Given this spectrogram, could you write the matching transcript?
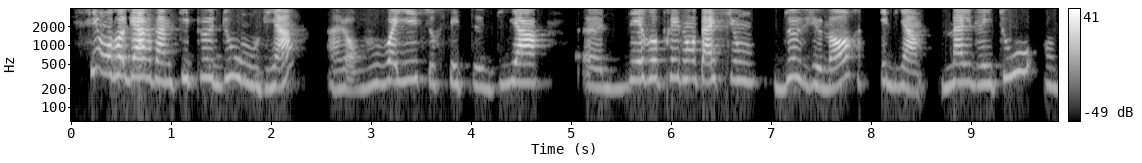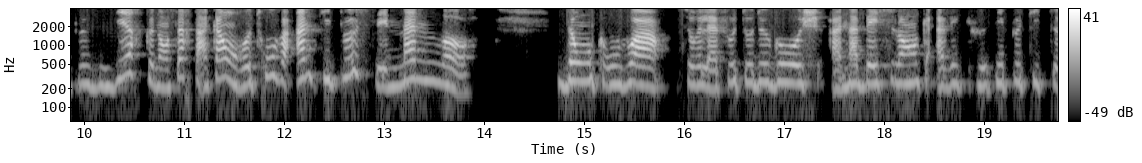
Si on regarde un petit peu d'où on vient, alors, vous voyez sur cette dia euh, des représentations de vieux morts. Eh bien, malgré tout, on peut dire que dans certains cas, on retrouve un petit peu ces mêmes morts. Donc, on voit sur la photo de gauche un abaisse-langue avec des petites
